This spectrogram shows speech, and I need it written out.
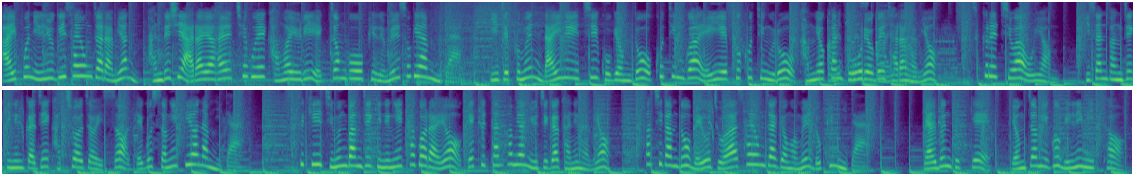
아이폰 162 사용자라면 반드시 알아야 할 최고의 강화유리 액정 보호 필름을 소개합니다. 이 제품은 9H 고경도 코팅과 AF 코팅으로 강력한 보호력을 자랑하며 스크래치와 오염, 비산 방제 기능까지 갖추어져 있어 내구성이 뛰어납니다. 특히 지문 방제 기능이 탁월하여 깨끗한 화면 유지가 가능하며 터치감도 매우 좋아 사용자 경험을 높입니다. 얇은 두께 0.29mm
